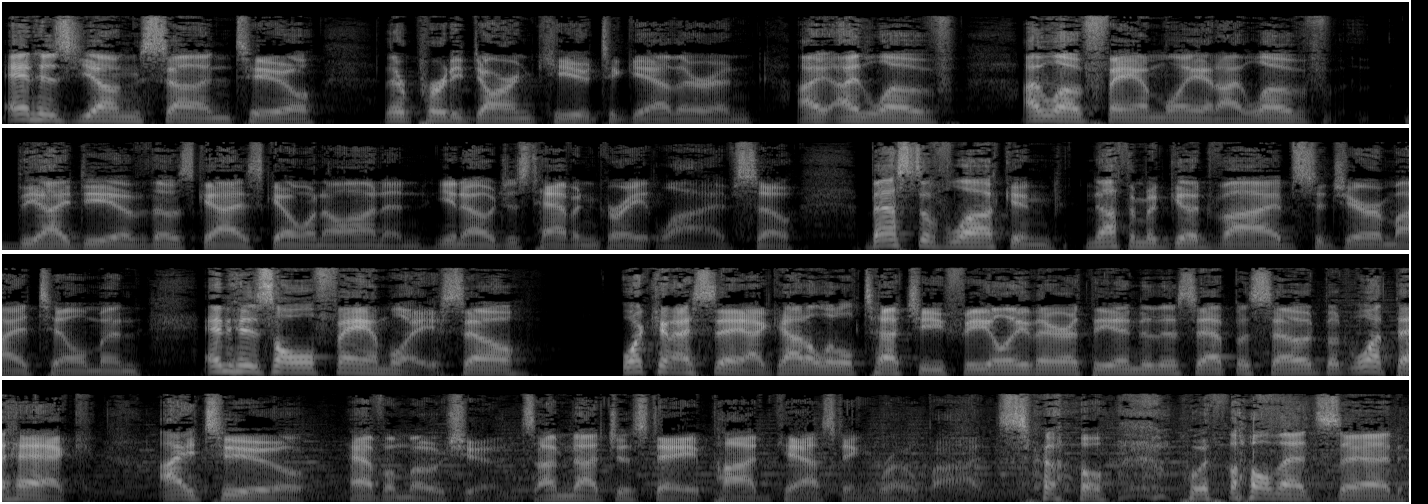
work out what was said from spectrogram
and his young son too they're pretty darn cute together, and I, I love I love family, and I love the idea of those guys going on and you know just having great lives. So best of luck and nothing but good vibes to Jeremiah Tillman and his whole family. So what can I say? I got a little touchy feely there at the end of this episode, but what the heck? I too have emotions. I'm not just a podcasting robot. So, with all that said,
